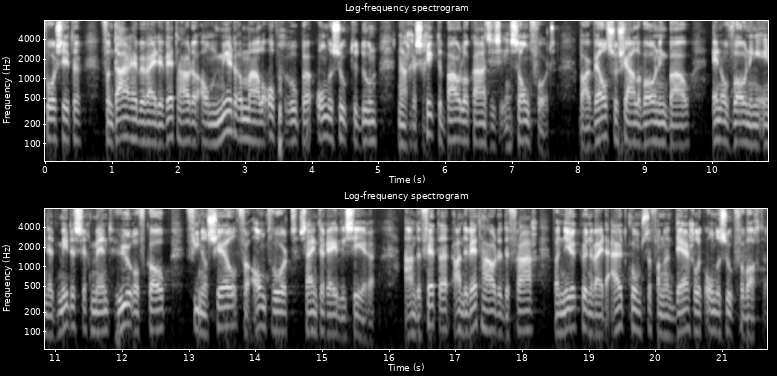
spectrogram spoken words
Voorzitter, vandaar hebben wij de wethouder al meerdere malen opgeroepen onderzoek te doen naar geschikte bouwlocaties in Zandvoort, waar wel sociale woningbouw en of woningen in het middensegment huur of koop financieel verantwoord zijn te realiseren. Aan de, vette, aan de wethouder de vraag wanneer kunnen wij de uitkomsten van een dergelijk onderzoek verwachten.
